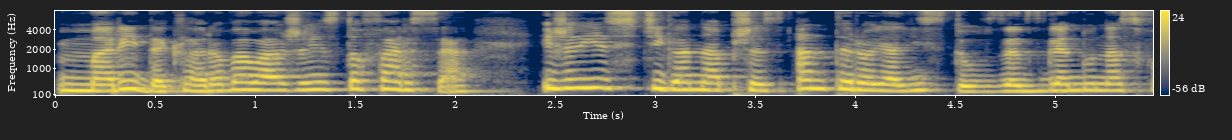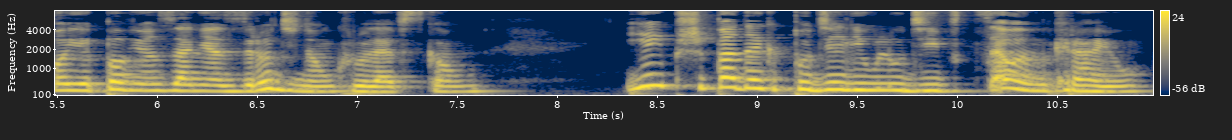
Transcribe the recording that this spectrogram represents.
Marie deklarowała, że jest to farsa i że jest ścigana przez antyrojalistów ze względu na swoje powiązania z rodziną królewską. Jej przypadek podzielił ludzi w całym kraju.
